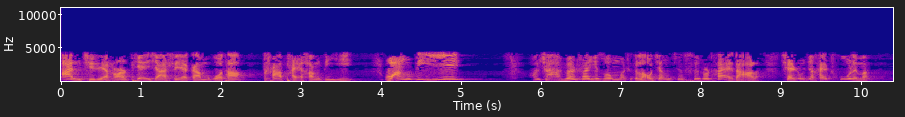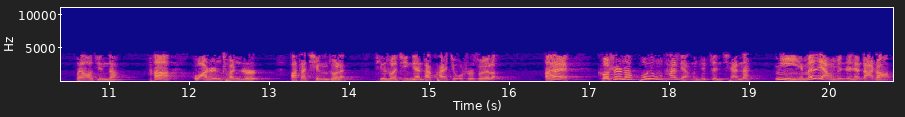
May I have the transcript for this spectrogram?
暗器这行，天下谁也干不过他，他排行第一。王第一。哎呀，元帅一琢磨，这个老将军岁数太大了，现如今还出来吗？不要紧的，哈，寡人传旨把他请出来。听说今年他快九十岁了，哎，可是呢，不用他两军阵前呢，你们两军阵前打仗，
